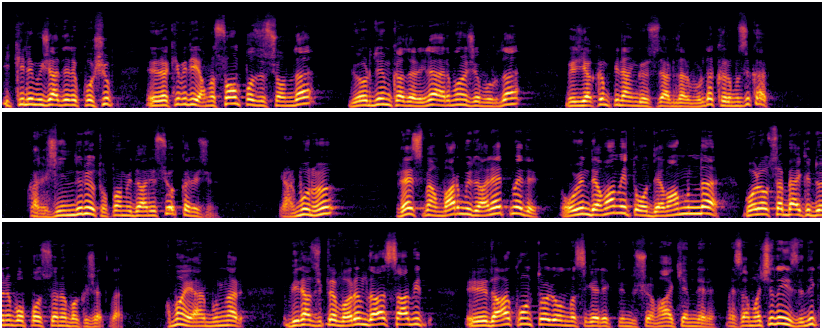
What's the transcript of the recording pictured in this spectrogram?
İkili mücadele koşup e, rakibi değil. Ama son pozisyonda gördüğüm kadarıyla Erman Hoca burada bir yakın plan gösterdiler burada. Kırmızı kart. Kaleci indiriyor. Topa müdahalesi yok kalecinin. Yani bunu resmen var müdahale etmedi. Oyun devam etti. O devamında gol olsa belki dönüp o pozisyona bakacaklar. Ama yani bunlar birazcık da varın daha sabit, e, daha kontrol olması gerektiğini düşünüyorum hakemlerin. Mesela maçı da izledik.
